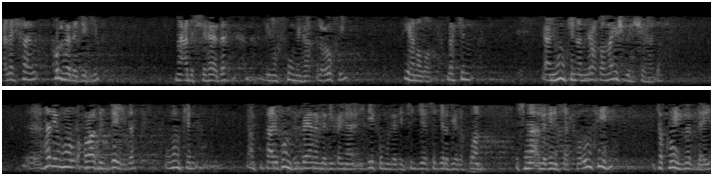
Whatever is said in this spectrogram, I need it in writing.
على حال كل هذا جيد ما عدا الشهادة بمفهومها العرفي فيها نظر. لكن يعني ممكن أن يعطى ما يشبه الشهادة. آه، هذه أمور حوافز جيدة وممكن يعني تعرفون في البيان الذي بين أيديكم والذي سجل, سجل فيه الإخوان أسماء الذين سيحفظون فيه تقويم مبدئي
